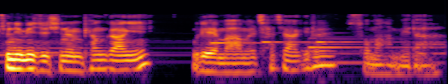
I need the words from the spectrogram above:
주님이 주시는 평강이 우리의 마음을 차지하기를 소망합니다.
